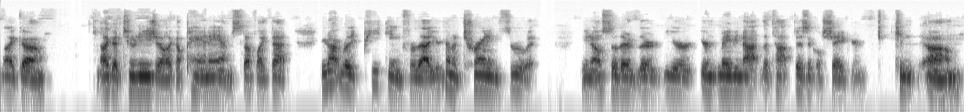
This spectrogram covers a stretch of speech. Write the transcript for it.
like uh, like a Tunisia, like a Pan Am, stuff like that, you're not really peaking for that. You're kind of training through it, you know. So they're they're you're you're maybe not the top physical shape. Your can um,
